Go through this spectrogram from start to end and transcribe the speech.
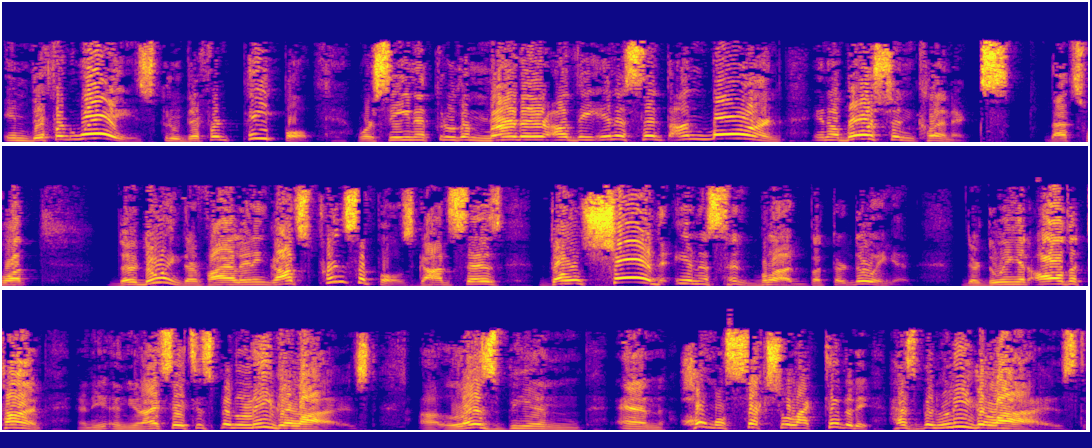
in different ways through different people. We're seeing it through the murder of the innocent unborn in abortion clinics. That's what they're doing. They're violating God's principles. God says, don't shed innocent blood, but they're doing it. They're doing it all the time. And in the United States, it's been legalized. Uh, lesbian and homosexual activity has been legalized.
